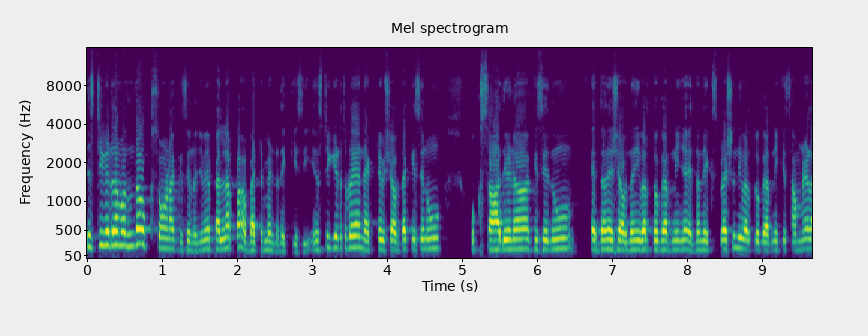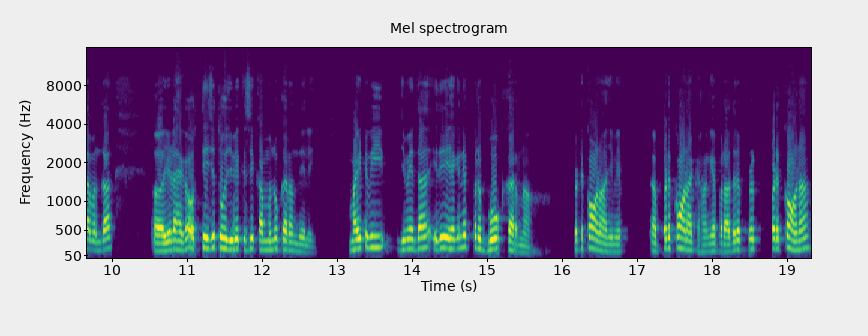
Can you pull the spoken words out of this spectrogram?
instigate ਦਾ ਮਤਲਬ ਹੁੰਦਾ ਉਕਸਾਉਣਾ ਕਿਸੇ ਨੂੰ, ਜਿਵੇਂ ਪਹਿਲਾਂ ਆਪਾਂ ਅਬੈਟਮੈਂਟ ਦੇਖੀ ਸੀ। ਇਨਸਟੀਗੇਟ ਥੋੜਾ ਜਿਹਾ ਨੈਗੇਟਿਵ ਸ਼ਬਦ ਹੈ ਕਿਸੇ ਨੂੰ ਉਕਸਾ ਦੇਣਾ, ਕਿਸੇ ਨੂੰ ਇਦਾਂ ਦੇ ਸ਼ਬਦਾਂ ਦੀ ਵਰਤੋਂ ਕਰਨੀ ਜਾਂ ਇਦਾਂ ਦੇ ਐਕਸਪ੍ਰੈਸ਼ਨ ਦੀ ਵਰਤੋਂ ਕਰਨੀ, ਕਿ ਸਾਹਮਣੇ ਵਾਲਾ ਬੰਦਾ ਜਿਹੜਾ ਹੈਗਾ ਉਤੇਜਿਤ ਹੋ ਜਾਵੇ ਕਿਸੇ ਕੰਮ ਨੂੰ ਕਰਨ ਦੇ ਲਈ। ਮਾਈਟ ਵੀ ਜਿਵੇਂ ਇਦਾਂ ਇਹਦੇ ਹੈਗੇ ਨੇ ਪ੍ਰਵੋਕ ਕਰਨਾ ਭਟਕਾਉਣਾ ਜਿਵੇਂ ਭੜਕਾਉਣਾ ਕਹਾਂਗੇ ਬਰਾਦਰ ਭੜਕਾਉਣਾ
